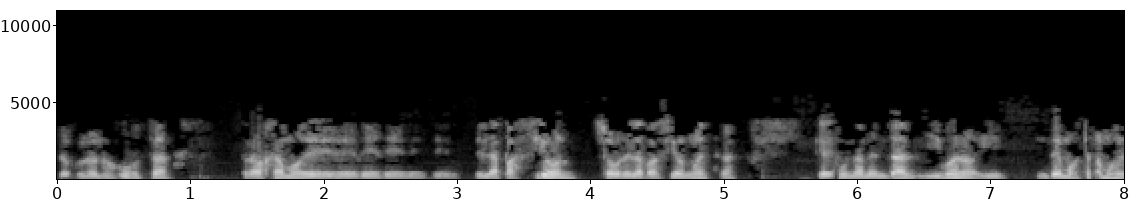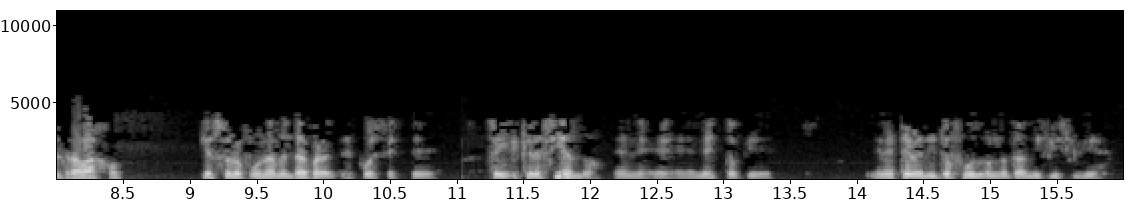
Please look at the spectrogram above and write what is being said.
que uno nos gusta, trabajamos de, de, de, de, la pasión, sobre la pasión nuestra, que es fundamental, y bueno, y demostramos el trabajo, que eso es lo fundamental para que después este seguir creciendo en, en esto que, en este bendito fútbol no tan difícil que es.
